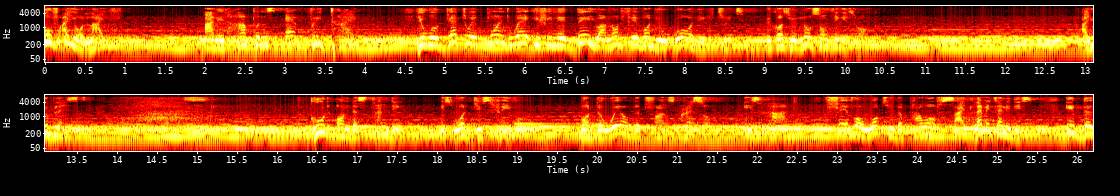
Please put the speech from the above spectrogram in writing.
over your life. And it happens every. You will get to a point where if in a day you are not favored, you go on a retreat because you know something is wrong. Are you blessed? Good understanding is what gives favor. But the way of the transgressor is hard. Favor works with the power of sight. Let me tell you this. If the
